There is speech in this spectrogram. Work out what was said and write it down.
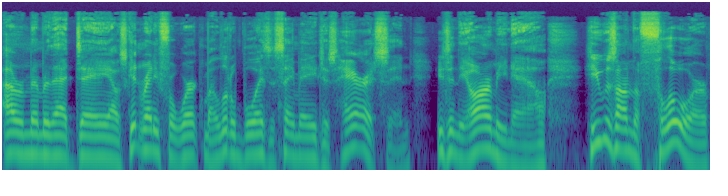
I remember that day. I was getting ready for work. My little boy's the same age as Harrison. He's in the Army now. He was on the floor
